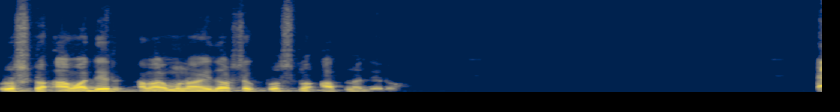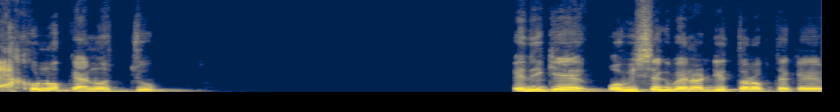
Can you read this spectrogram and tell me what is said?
প্রশ্ন আমাদের, আমার মনে হয় দর্শক, প্রশ্ন আপনাদেরও। এখনও কেন চুপ? এদিকে অভিষেক ব্যানার্জির তরফ থেকে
